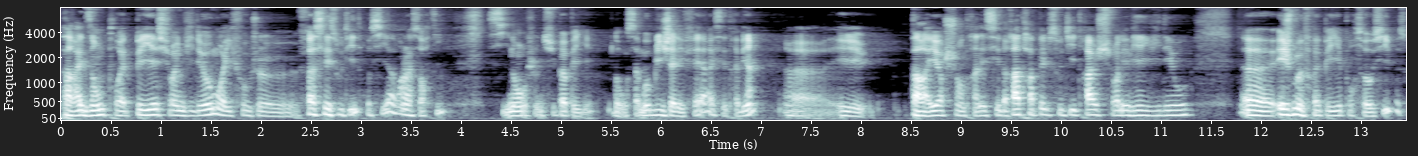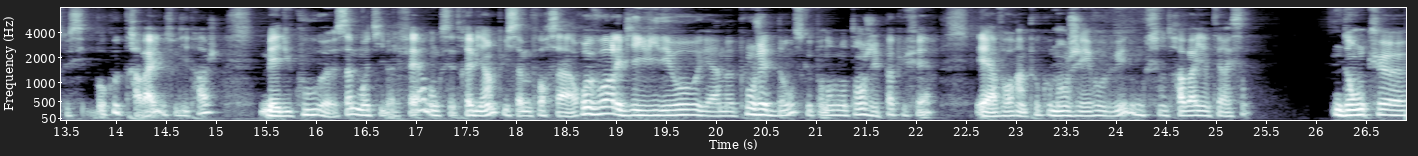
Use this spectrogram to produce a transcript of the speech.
par exemple, pour être payé sur une vidéo, moi il faut que je fasse les sous-titres aussi avant la sortie, sinon je ne suis pas payé, donc ça m'oblige à les faire, et c'est très bien. Euh, et par ailleurs je suis en train d'essayer de rattraper le sous-titrage sur les vieilles vidéos, euh, et je me ferai payer pour ça aussi, parce que c'est beaucoup de travail, le sous-titrage, mais du coup, euh, ça me motive à le faire, donc c'est très bien, puis ça me force à revoir les vieilles vidéos et à me plonger dedans, ce que pendant longtemps j'ai pas pu faire, et à voir un peu comment j'ai évolué, donc c'est un travail intéressant. Donc, euh,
